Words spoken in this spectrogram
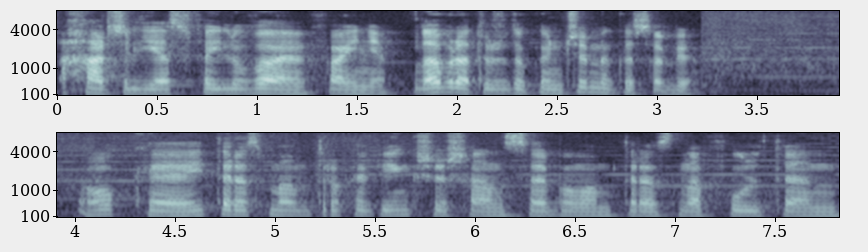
Aha, czyli ja sfailowałem, fajnie. Dobra, to już dokończymy go sobie. Okej, teraz mam trochę większe szanse, bo mam teraz na full ten,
